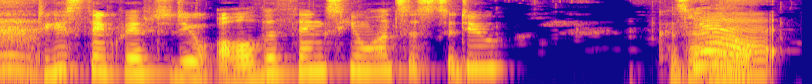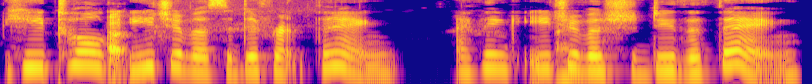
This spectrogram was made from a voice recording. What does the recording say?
Um, do you guys think we have to do all the things he wants us to do? Because I Yeah, don't. he told Uh, each of us a different thing. I think each of us should do the thing.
